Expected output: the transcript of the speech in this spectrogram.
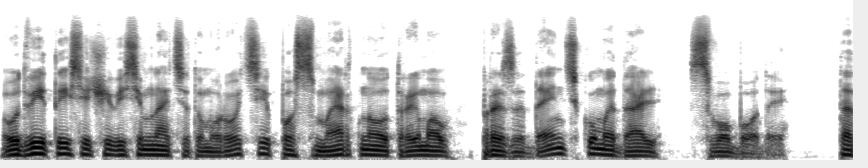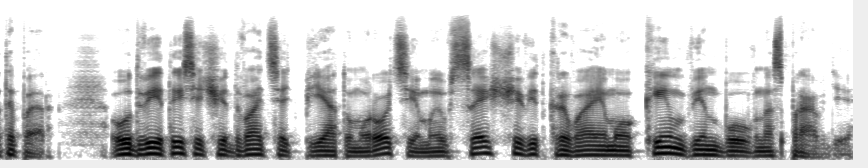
У 2018 році посмертно отримав президентську медаль свободи. Та тепер, у 2025 році, ми все ще відкриваємо, ким він був насправді.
